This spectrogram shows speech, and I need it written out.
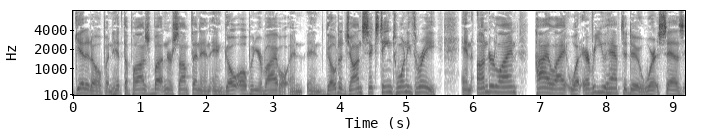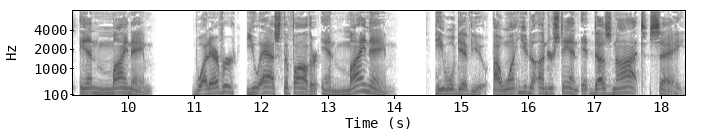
get it open. Hit the pause button or something and, and go open your Bible and, and go to John 16 23 and underline, highlight whatever you have to do where it says, in my name. Whatever you ask the Father in my name, he will give you. I want you to understand it does not say,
